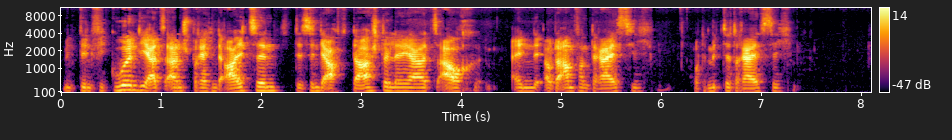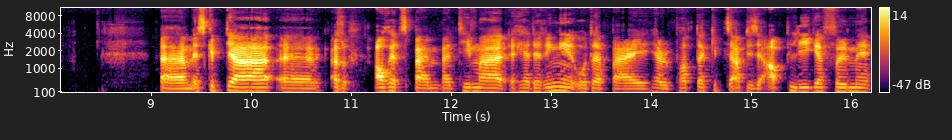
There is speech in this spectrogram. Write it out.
mit den Figuren, die jetzt ansprechend alt sind, das sind ja auch die Darsteller ja jetzt auch Ende oder Anfang 30 oder Mitte 30. Ähm, es gibt ja, äh, also auch jetzt beim, beim Thema Herr der Ringe oder bei Harry Potter gibt es ja auch diese Ablegerfilme,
